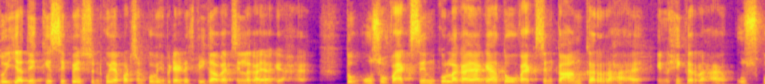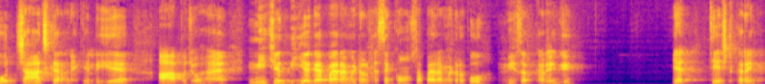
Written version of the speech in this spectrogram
तो यदि किसी पेशेंट को या पर्सन को हेपेटाइटिस बी का वैक्सीन लगाया गया है तो उस वैक्सीन को लगाया गया तो वैक्सीन काम कर रहा है कि नहीं कर रहा है, उसको जाँच करने के लिए आप जो है, नीचे दिए गए पैरामीटर में से कौन सा पैरामीटर को मेजर करेंगे? या टेस्ट करेंगे,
